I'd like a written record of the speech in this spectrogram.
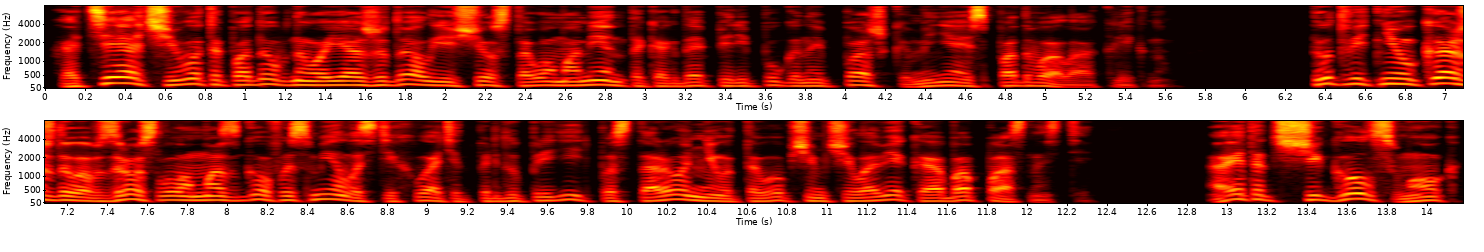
Хотя чего-то подобного я ожидал еще с того момента, когда перепуганный Пашка меня из подвала окликнул. Тут ведь не у каждого взрослого мозгов и смелости хватит предупредить постороннего-то, в общем, человека об опасности. А этот щегол смог.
